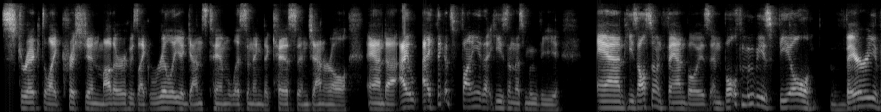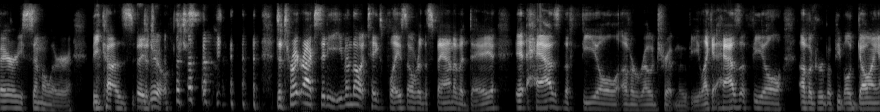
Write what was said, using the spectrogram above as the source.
strict like Christian mother who's like really against him listening to Kiss in general. And uh, I I think it's funny that he's in this movie and he's also in Fanboys, and both movies feel very, very similar because They do. Detroit Rock City, even though it takes place over the span of a day, it has the feel of a road trip movie. Like it has a feel of a group of people going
